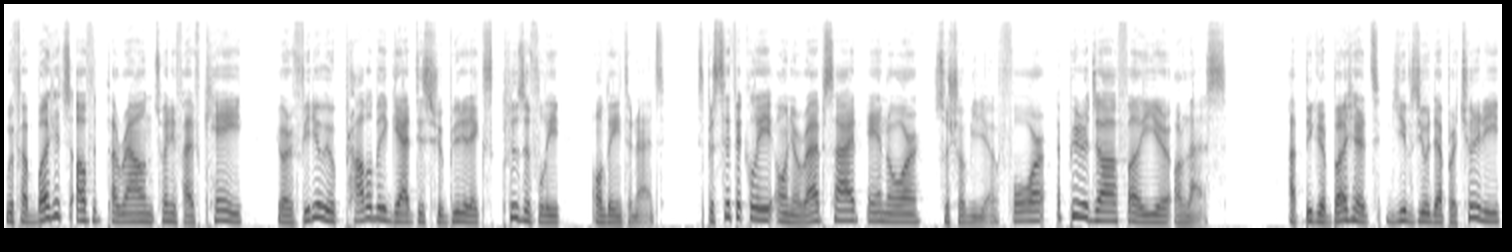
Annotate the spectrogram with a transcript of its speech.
With a budget of around 25k, your video will probably get distributed exclusively on the internet, specifically on your website and or social media for a period of a year or less. A bigger budget gives you the opportunity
